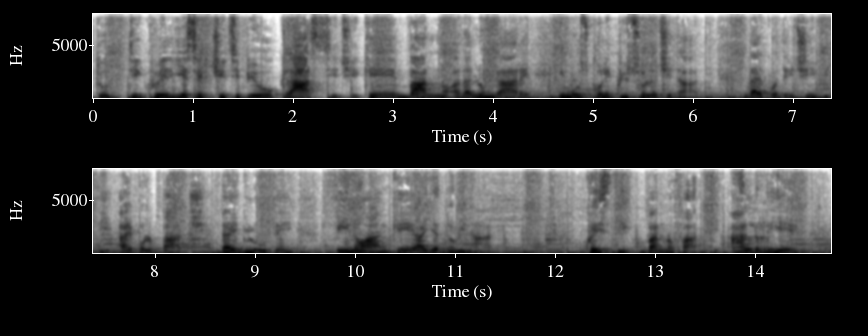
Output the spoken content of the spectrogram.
tutti quegli esercizi più classici che vanno ad allungare i muscoli più sollecitati, dai quadricipiti ai polpacci, dai glutei fino anche agli addominali. Questi vanno fatti al rientro,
